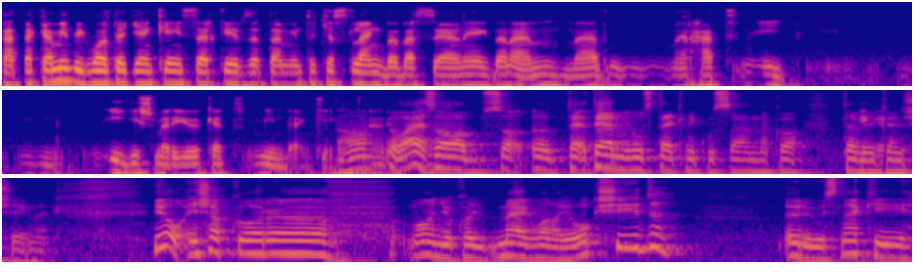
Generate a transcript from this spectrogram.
Tehát nekem mindig volt egy ilyen kényszerképzetem, mint hogyha slangbe beszélnék, de nem, mert, mert hát így, így ismeri őket mindenki. Aha, Tehát... Jó, ez a terminus technicus ennek a tevékenységnek. Igen. Jó, és akkor mondjuk, hogy megvan a jogsid, örülsz neki,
